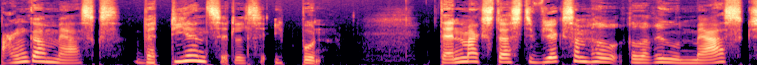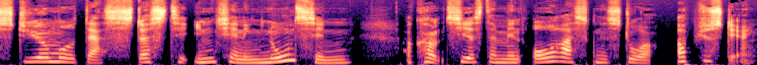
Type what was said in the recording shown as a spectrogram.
banker Mærsks værdiansættelse i bund. Danmarks største virksomhed, Rederiet Mærsk, styrer mod deres største indtjening nogensinde og kom tirsdag med en overraskende stor opjustering.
